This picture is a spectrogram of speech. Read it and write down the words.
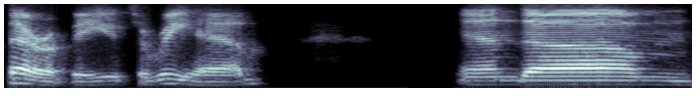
therapy, to rehab. And um,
